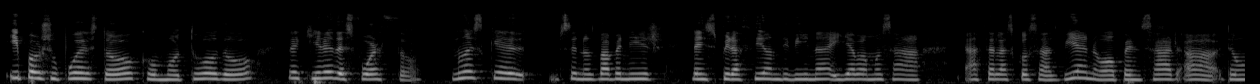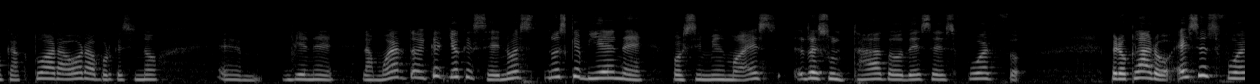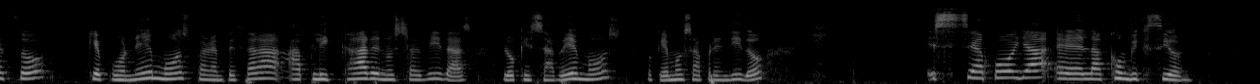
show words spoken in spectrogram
y por supuesto, como todo, requiere de esfuerzo. No es que se nos va a venir la inspiración divina y ya vamos a hacer las cosas bien o pensar, ah, tengo que actuar ahora porque si no em, viene la muerte. Yo qué sé, no es, no es que viene por sí mismo, es resultado de ese esfuerzo. Pero claro, ese esfuerzo que ponemos para empezar a aplicar en nuestras vidas lo que sabemos, lo que hemos aprendido, se apoya en la convicción.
